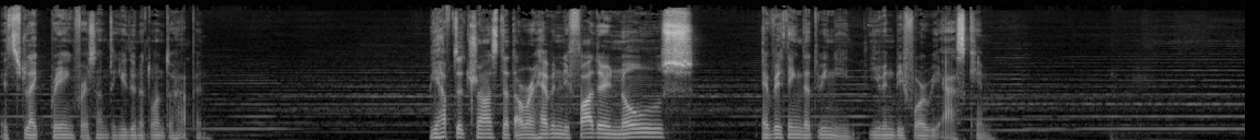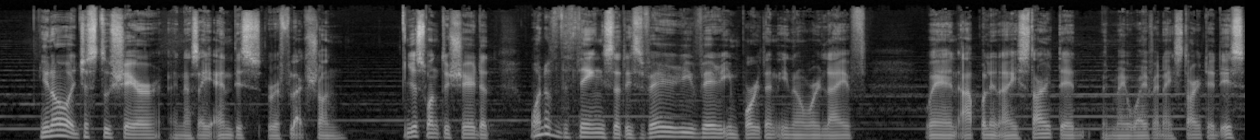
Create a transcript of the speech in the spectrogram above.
it's like praying for something you do not want to happen. We have to trust that our Heavenly Father knows everything that we need even before we ask Him. You know, just to share, and as I end this reflection, I just want to share that one of the things that is very, very important in our life when Apple and I started, when my wife and I started, is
